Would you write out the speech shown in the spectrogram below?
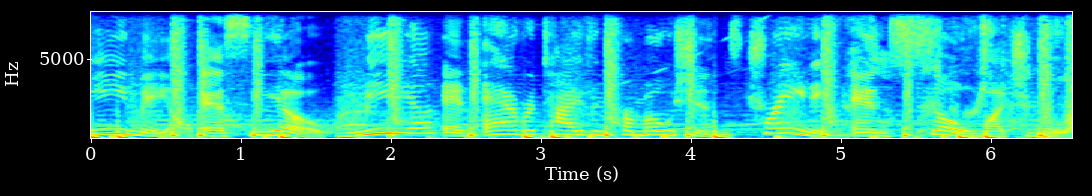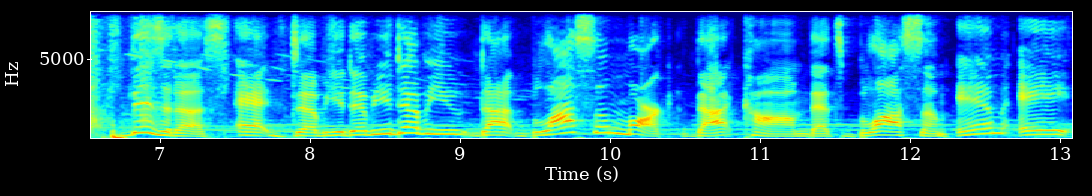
email, SEO, media and advertising promotions, training, and so much more. Visit us at www.blossommark.com. That's blossom, M A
